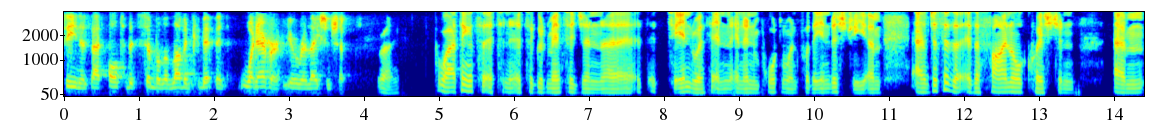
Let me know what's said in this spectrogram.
seen as that ultimate symbol of love and commitment, whatever your relationship. Right. Well, I think it's it's an, it's a good message and uh, it, it, to end with, and, and, an important one for the industry. Um, uh, just as a as a final question, um,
